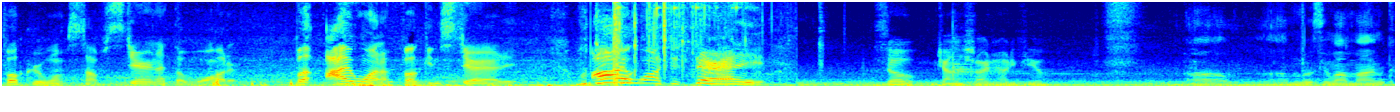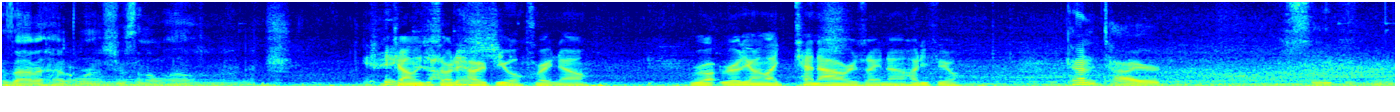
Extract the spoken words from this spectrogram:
fucker won't stop staring at the water, but I want to fucking stare at it. What the I want to stare at it. So, challenge started. How do you feel? Um, I'm losing my mind because I haven't had orange juice in a while. Challenge just started. How do you feel right now? We're we're already on like 10 hours right now. How do you feel? kind of tired, sleepy. You know.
